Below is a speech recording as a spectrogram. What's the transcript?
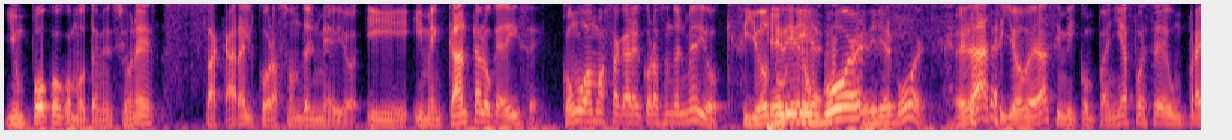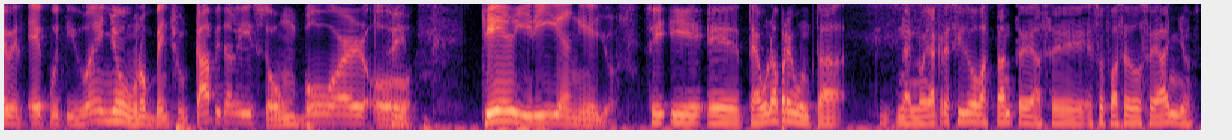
y un poco, como te mencioné, sacar el corazón del medio. Y, y, me encanta lo que dice. ¿Cómo vamos a sacar el corazón del medio? Si yo tuviera un board. ¿Qué diría el board? ¿Verdad? si yo, ¿verdad? Si mi compañía fuese un private equity dueño, unos venture capitalists o un board, o. ¿Qué dirían ellos? Sí, y eh, te hago una pregunta. No ha crecido bastante, hace, eso fue hace 12 años.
